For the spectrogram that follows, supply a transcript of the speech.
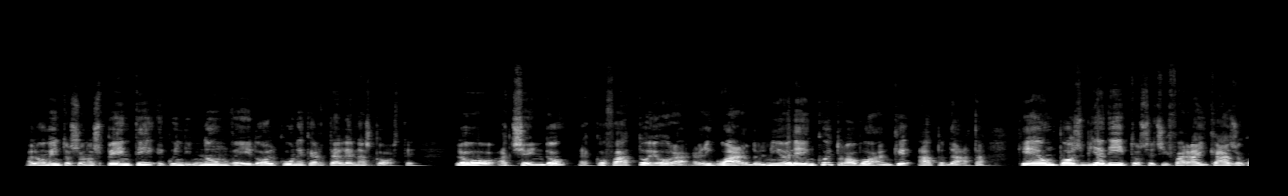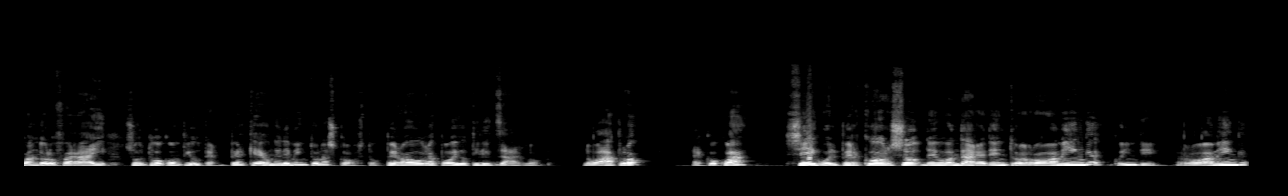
Al momento sono spenti e quindi non vedo alcune cartelle nascoste. Lo accendo, ecco fatto, e ora riguardo il mio elenco e trovo anche app data che è un po' sbiadito se ci farai caso quando lo farai sul tuo computer, perché è un elemento nascosto, però ora puoi utilizzarlo. Lo apro, ecco qua, seguo il percorso, devo andare dentro roaming, quindi roaming,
